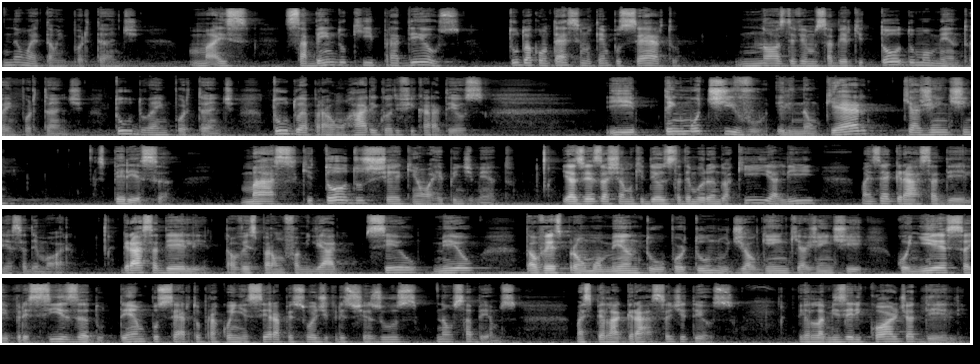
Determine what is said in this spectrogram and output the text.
não é tão importante, mas sabendo que para Deus tudo acontece no tempo certo, nós devemos saber que todo momento é importante, tudo é importante, tudo é para honrar e glorificar a Deus. E tem um motivo, ele não quer que a gente pereça, mas que todos cheguem ao arrependimento. E às vezes achamos que Deus está demorando aqui e ali, mas é graça dele essa demora. Graça dele, talvez para um familiar seu, meu, talvez para um momento oportuno de alguém que a gente conheça e precisa do tempo certo para conhecer a pessoa de Cristo Jesus, não sabemos. Mas pela graça de Deus, pela misericórdia dele,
